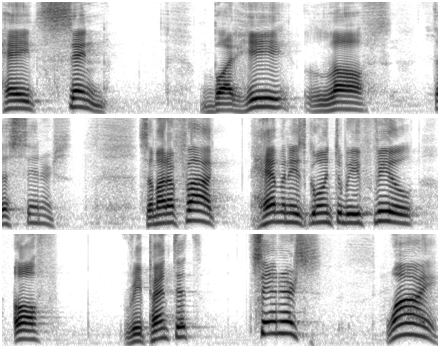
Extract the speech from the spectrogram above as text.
hates sin, but He loves the sinners. As a matter of fact, heaven is going to be filled of repented sinners. Why?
